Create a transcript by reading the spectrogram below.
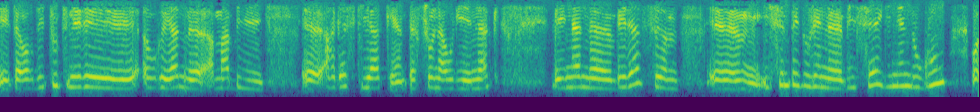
eta hor ditut nire aurrean uh, amabi uh, argazkiak, eh, pertsona horienak, Behinan, uh, beraz, um, um, izenpeduren uh, bizea eginen dugu, bo,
